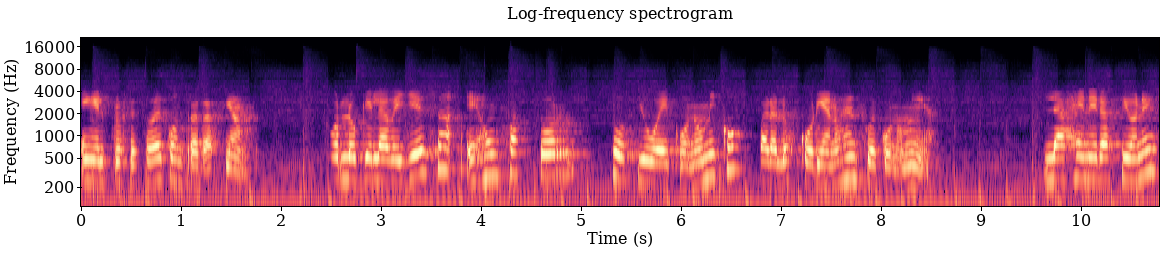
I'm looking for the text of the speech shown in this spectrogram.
en el proceso de contratación, por lo que la belleza es un factor socioeconómico para los coreanos en su economía. Las generaciones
